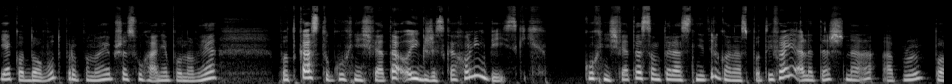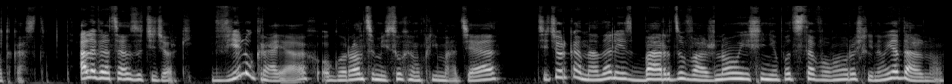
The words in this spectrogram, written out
Jako dowód proponuję przesłuchanie ponownie podcastu Kuchnie Świata o Igrzyskach Olimpijskich. Kuchnie Świata są teraz nie tylko na Spotify, ale też na Apple Podcast. Ale wracając do cieciorki. W wielu krajach o gorącym i suchym klimacie cieciorka nadal jest bardzo ważną, jeśli nie podstawową rośliną jadalną.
